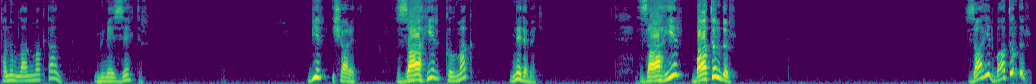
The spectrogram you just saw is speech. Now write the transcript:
tanımlanmaktan münezzehtir. Bir işaret zahir kılmak ne demek? Zahir batındır. Zahir batındır.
